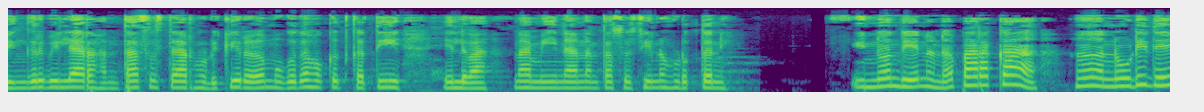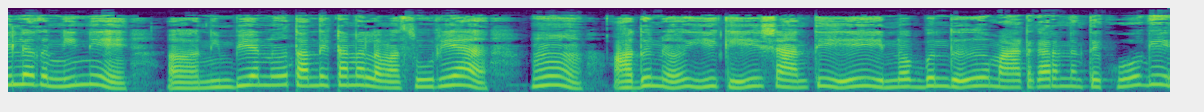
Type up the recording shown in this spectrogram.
ಬಿಂಗ್ರ ಬಿಲ್ಲಾರ ಅಂತ ಸಸ್ಯಾರ ಹುಡುಕಿರ? ಮುಗದ ಹೋಗತ್ ಕತಿ. ಇಲ್ವಾ, ನಾ ಮೀನಾನಂತ ಸಸಿನ ಹುಡುಕ್ತಾನೆ. ಇನ್ನೊಂದೇನ ಪರಕ? ಹ್ಞೂ ನೋಡಿದೆ ಇಲ್ಲ ಅದು ನಿನ್ನೆ. ನಿಂಬೆಯನ್ನು ತಂದಿಟ್ಟಾನಲ್ಲವ ಸೂರ್ಯ? ಹ್ಞೂ ಅದನ್ನ ಈಕಿ ಶಾಂತಿ ಇನ್ನೊಬ್ಬಂದು ಮಾಟಗಾರನಂತೆ ಹೋಗಿ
